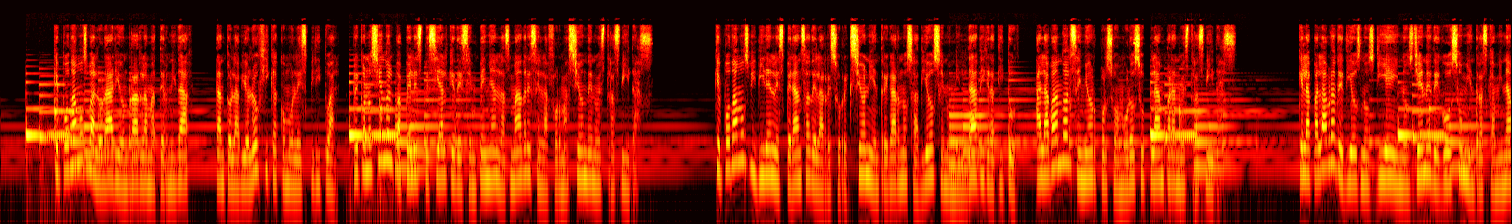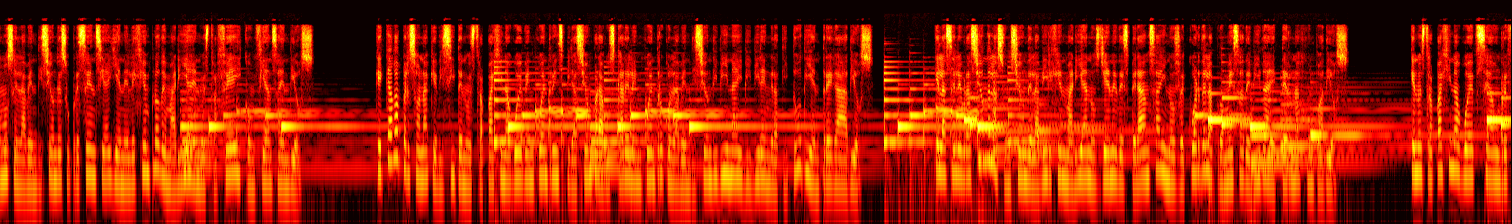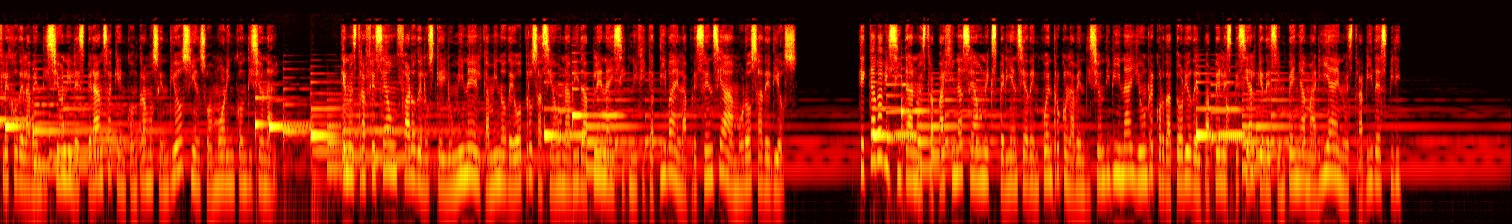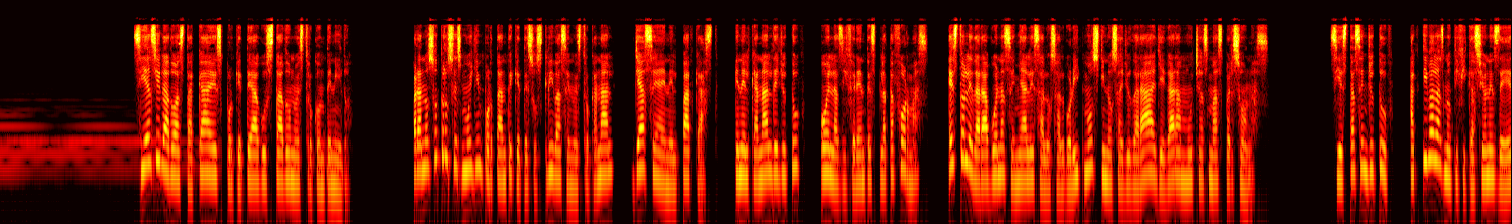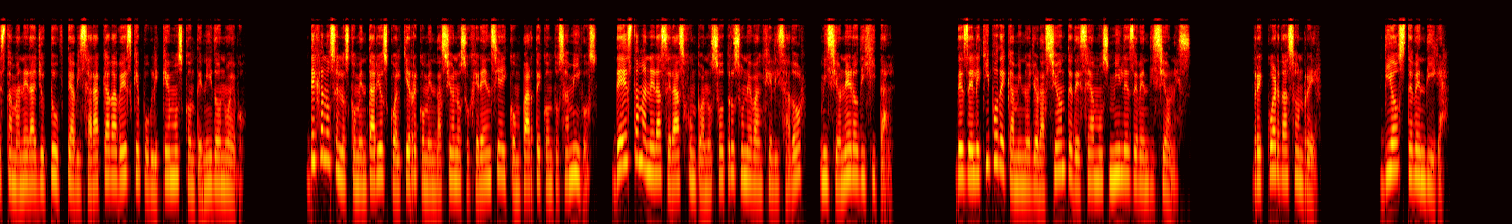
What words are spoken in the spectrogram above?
Que podamos valorar y honrar la maternidad, tanto la biológica como la espiritual, reconociendo el papel especial que desempeñan las madres en la formación de nuestras vidas. Que podamos vivir en la esperanza de la resurrección y entregarnos a Dios en humildad y gratitud, alabando al Señor por su amoroso plan para nuestras vidas que la palabra de Dios nos guíe y nos llene de gozo mientras caminamos en la bendición de su presencia y en el ejemplo de María en nuestra fe y confianza en Dios. Que cada persona que visite nuestra página web encuentre inspiración para buscar el encuentro con la bendición divina y vivir en gratitud y entrega a Dios. Que la celebración de la Asunción de la Virgen María nos llene de esperanza y nos recuerde la promesa de vida eterna junto a Dios que nuestra página web sea un reflejo de la bendición y la esperanza que encontramos en Dios y en su amor incondicional. Que nuestra fe sea un faro de luz que ilumine el camino de otros hacia una vida plena y significativa en la presencia amorosa de Dios. Que cada visita a nuestra página sea una experiencia de encuentro con la bendición divina y un recordatorio del papel especial que desempeña María en nuestra vida espiritual. Si has llegado hasta acá es porque te ha gustado nuestro contenido. Para nosotros es muy importante que te suscribas en nuestro canal, ya sea en el podcast, en el canal de YouTube o en las diferentes plataformas. Esto le dará buenas señales a los algoritmos y nos ayudará a llegar a muchas más personas. Si estás en YouTube, activa las notificaciones de esta manera YouTube te avisará cada vez que publiquemos contenido nuevo. Déjanos en los comentarios cualquier recomendación o sugerencia y comparte con tus amigos, de esta manera serás junto a nosotros un evangelizador, misionero digital. Desde el equipo de Camino y Oración te deseamos miles de bendiciones. Recuerda sonreír. Dios te bendiga.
